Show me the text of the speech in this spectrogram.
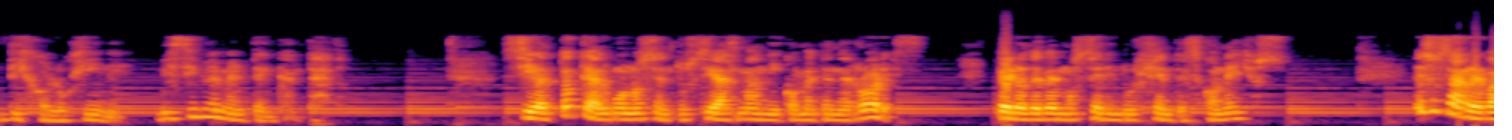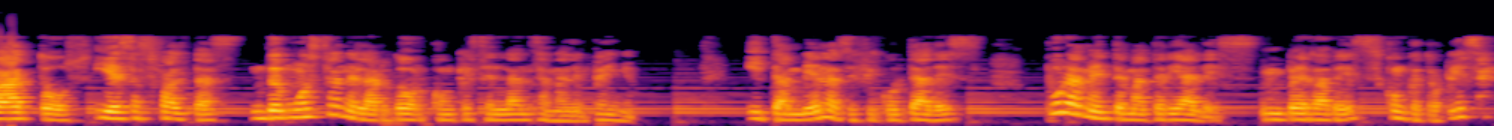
dijo Lugine, visiblemente encantado. Cierto que algunos se entusiasman y cometen errores, pero debemos ser indulgentes con ellos. Esos arrebatos y esas faltas demuestran el ardor con que se lanzan al empeño, y también las dificultades puramente materiales, verdades con que tropiezan.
